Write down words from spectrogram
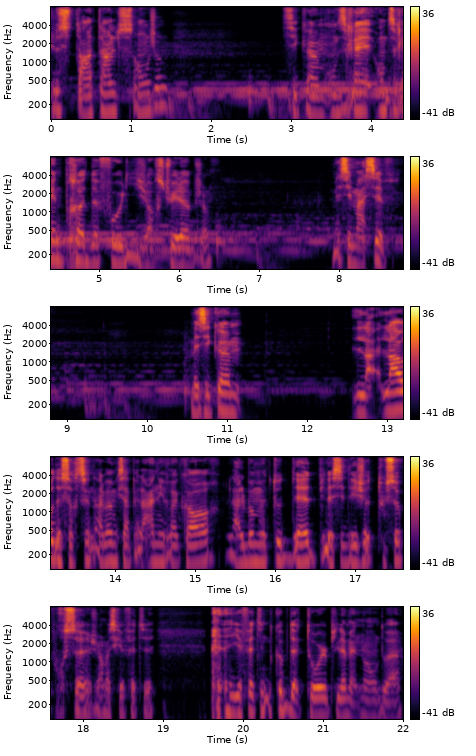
Là, si t'entends le son, genre, c'est comme, on dirait, on dirait une prod de folie, genre, straight up, genre. Mais c'est massif. Mais c'est comme, Loud a sorti un album qui s'appelle Année Record. L'album tout dead, puis là, c'est déjà tout ça pour ça. Genre, parce qu'il a fait, euh, une coupe de tour, puis là, maintenant, on doit,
